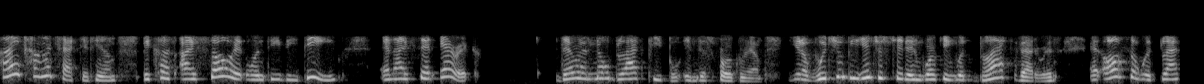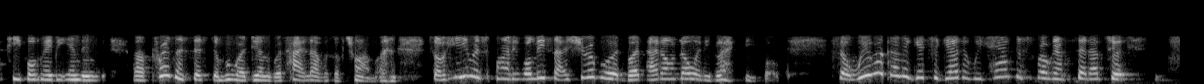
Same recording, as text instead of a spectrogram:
I contacted him because I saw it on DVD, and I said, Eric, there are no black people in this program. You know, would you be interested in working with black veterans and also with black people maybe in the uh, prison system who are dealing with high levels of trauma? So he responded, Well, Lisa, I sure would, but I don't know any black people. So we were going to get together. We had this program set up to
